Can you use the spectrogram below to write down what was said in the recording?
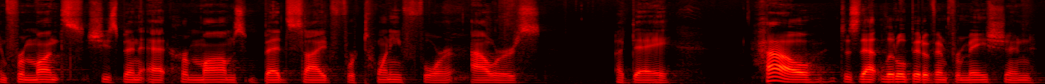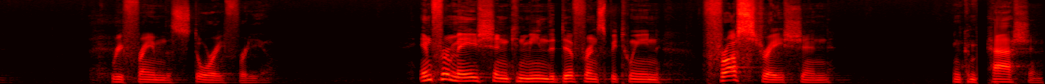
And for months, she's been at her mom's bedside for 24 hours a day. How does that little bit of information reframe the story for you? Information can mean the difference between frustration and compassion.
